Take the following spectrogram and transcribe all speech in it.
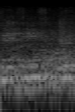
Ele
